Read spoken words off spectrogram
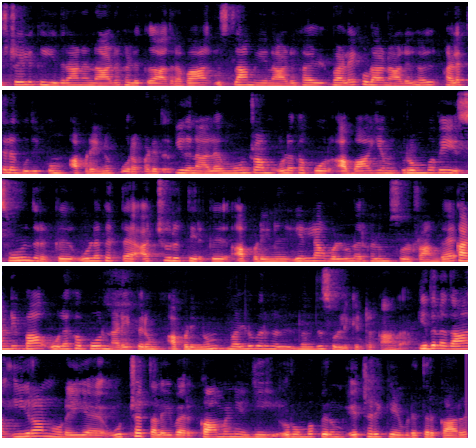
இஸ்ரேலுக்கு எதிரான நாடுகளுக்கு ஆதரவா இஸ்லாமிய நாடுகள் வளைகுடா நாடுகள் களத்துல குதிக்கும் அப்படின்னு கூறப்படுது. இதனால மூன்றாம் உலக போர் அபாயம் ரொம்பவே சூழ்ந்திருக்கு உலகத்தை அச்சுறுத்திருக்கு அப்படின்னு எல்லா வல்லுநர்களும் சொல்றாங்க. கண்டிப்பா உலக போர் நடைபெறும் அப்படின்னும் வள்ளுவர்கள் வந்து சொல்லிக்கிட்டு இருக்காங்க. இதுலதான் ஈரானுடைய உச்ச தலைவர் காமனேகி ரொம்ப பெரும் எச்சரிக்கையை விடுத்திருக்காரு.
